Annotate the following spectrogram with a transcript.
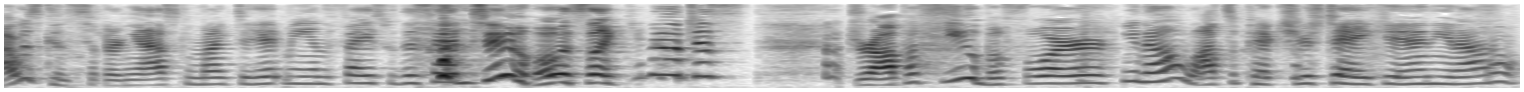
I was considering asking Mike to hit me in the face with his head too. I was like, you know, just drop a few before you know, lots of pictures taken. You know, I don't.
